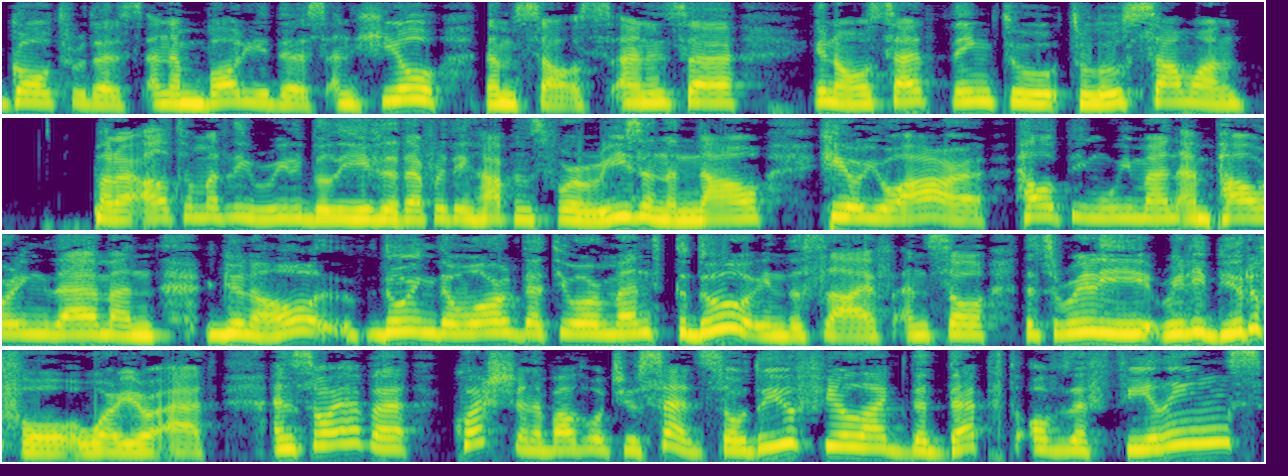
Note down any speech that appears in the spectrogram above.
go through this and embody this and heal themselves. And it's a, you know, sad thing to, to lose someone but I ultimately really believe that everything happens for a reason. And now here you are helping women, empowering them and, you know, doing the work that you were meant to do in this life. And so that's really, really beautiful where you're at. And so I have a question about what you said. So do you feel like the depth of the feelings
